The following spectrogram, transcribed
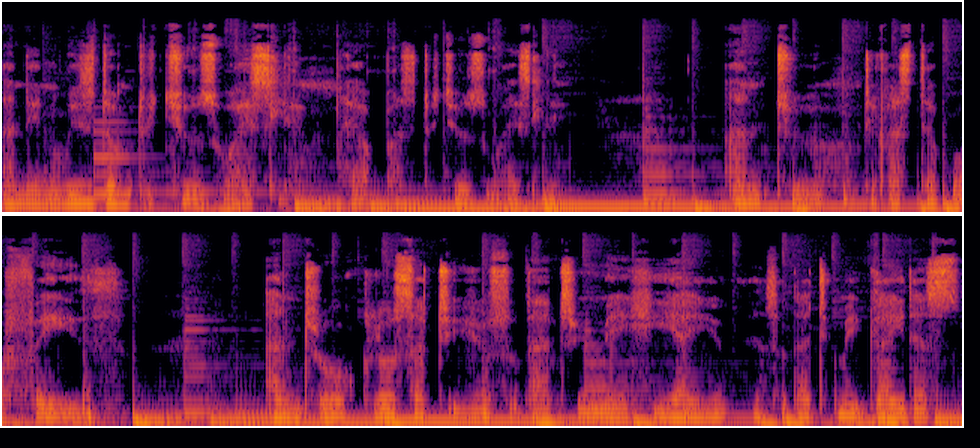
and in wisdom to choose wisely. Help us to choose wisely and to take a step of faith and draw closer to you so that we may hear you and so that you may guide us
